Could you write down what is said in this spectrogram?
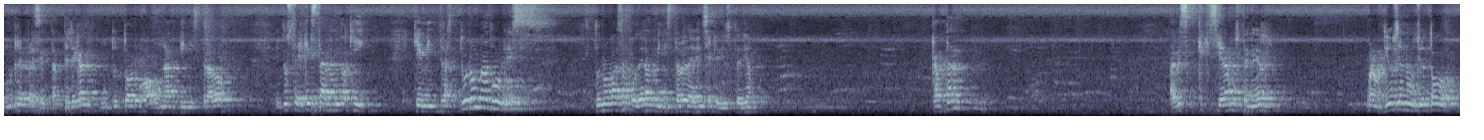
Un representante legal, un tutor o un administrador. Entonces, ¿de qué está hablando aquí? Que mientras tú no madures, tú no vas a poder administrar la herencia que Dios te dio. ¿Captan? A veces que quisiéramos tener, bueno, Dios ya nos dio todo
